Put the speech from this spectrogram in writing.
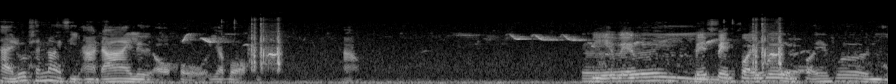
ถ่ายรูปฉันหน่อยสิอ่าได้เลยโอ้โห อย่าบอกอ้าวมีเวฟเวฟเฟนฟอยเวอร์ฟอเอเวอร์นี่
